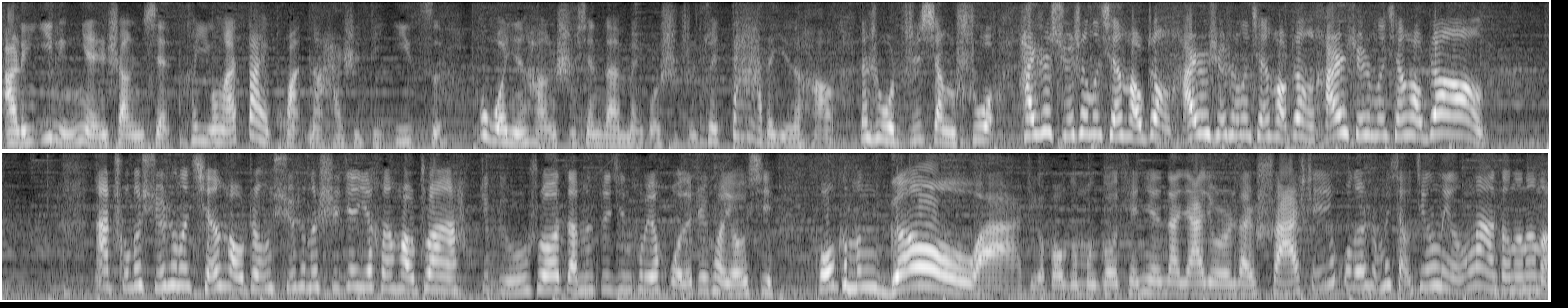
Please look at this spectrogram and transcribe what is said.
二零一零年上线，可以用来贷款呢，还是第一次？富国银行是现在美国市值最大的银行，但是我只想说，还是学生的钱好挣，还是学生的钱好挣，还是学生的钱好挣。那除了学生的钱好挣，学生的时间也很好赚啊！就比如说咱们最近特别火的这款游戏《Pokémon Go》啊，这个《Pokemon Go》天天大家就是在刷，谁获得什么小精灵啦，等等等等。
